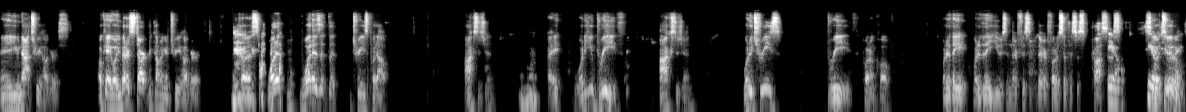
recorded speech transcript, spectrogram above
any of you not tree huggers okay well you better start becoming a tree hugger because what what is it that trees put out? Oxygen, mm-hmm. right? What do you breathe? Oxygen. What do trees breathe, quote unquote? What do they what do they use in their phys- their photosynthesis process? CO, CO2. CO2 right?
